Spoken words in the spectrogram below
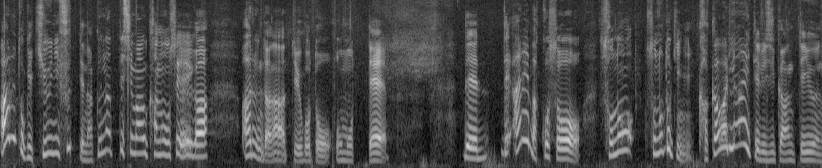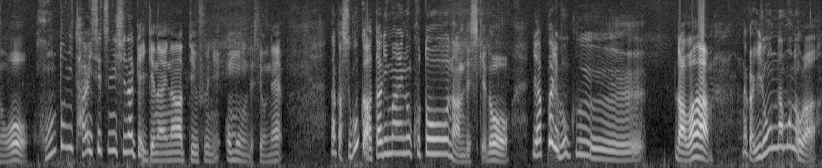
ある時急にふってなくなってしまう可能性があるんだなっていうことを思ってでであればこそそのその時に関わり合えてる時間っていうのを本当に大切にしなきゃいけないなっていうふうに思うんですよね。なんかすごく当たり前のことなんですけどやっぱり僕らはなんかいろんなものが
